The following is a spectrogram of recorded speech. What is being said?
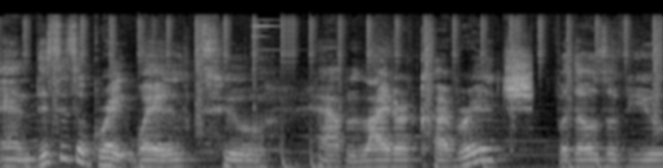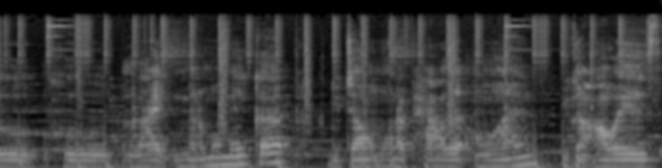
And this is a great way to have lighter coverage. For those of you who like minimal makeup, you don't want a palette on. You can always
